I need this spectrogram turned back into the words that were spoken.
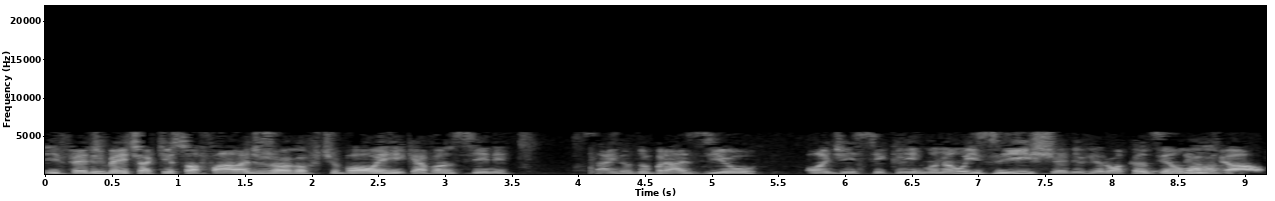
Infelizmente aqui só fala de jogar futebol. Henrique Avancini saindo do Brasil, onde ciclismo não existe, ele virou campeão é. mundial.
